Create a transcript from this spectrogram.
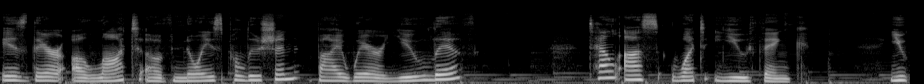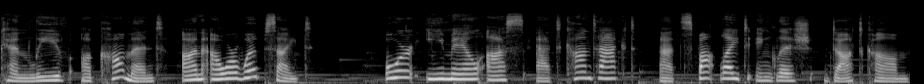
Is there a lot of noise pollution by where you live? Tell us what you think you can leave a comment on our website or email us at contact at spotlightenglish.com.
